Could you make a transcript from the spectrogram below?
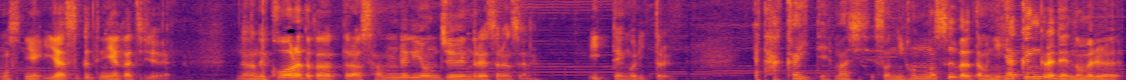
もう安くて280円。なので、コーラとかだったら340円ぐらいするんですよね。1.5リットル。いや、高いって、マジで。そう、日本のスーパーだったら200円ぐらいで飲める。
